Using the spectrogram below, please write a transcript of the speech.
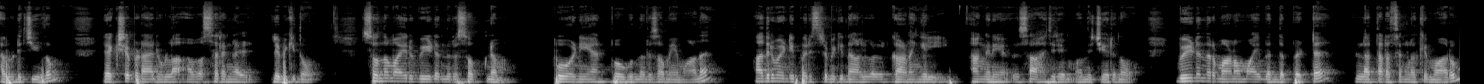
അവരുടെ ജീവിതം രക്ഷപ്പെടാനുള്ള അവസരങ്ങൾ ലഭിക്കുന്നു. സ്വന്തമായൊരു വീടെന്നൊരു സ്വപ്നം പൂവണിയാൻ പോകുന്നൊരു സമയമാണ് അതിനുവേണ്ടി പരിശ്രമിക്കുന്ന ആളുകൾക്കാണെങ്കിൽ അങ്ങനെ ഒരു സാഹചര്യം വന്നു ചേരുന്നു. വീട് നിർമ്മാണവുമായി ബന്ധപ്പെട്ട് ഉള്ള തടസ്സങ്ങളൊക്കെ മാറും.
